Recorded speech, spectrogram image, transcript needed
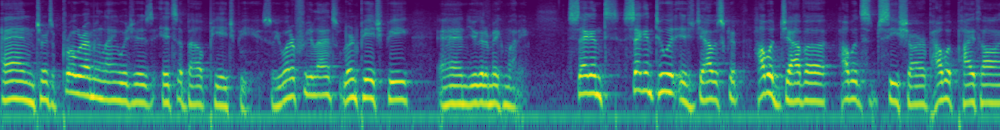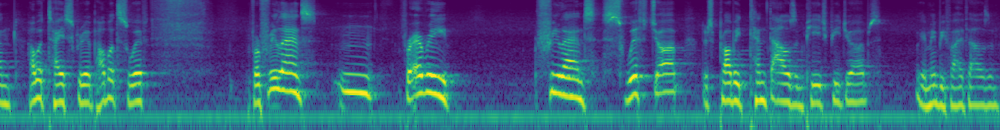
And in terms of programming languages, it's about PHP. So you want to freelance, learn PHP, and you're going to make money. Second, second to it is JavaScript. How about Java? How about C Sharp? How about Python? How about TypeScript? How about Swift? For freelance, mm, for every freelance Swift job, there's probably 10,000 PHP jobs. Okay, maybe 5,000.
